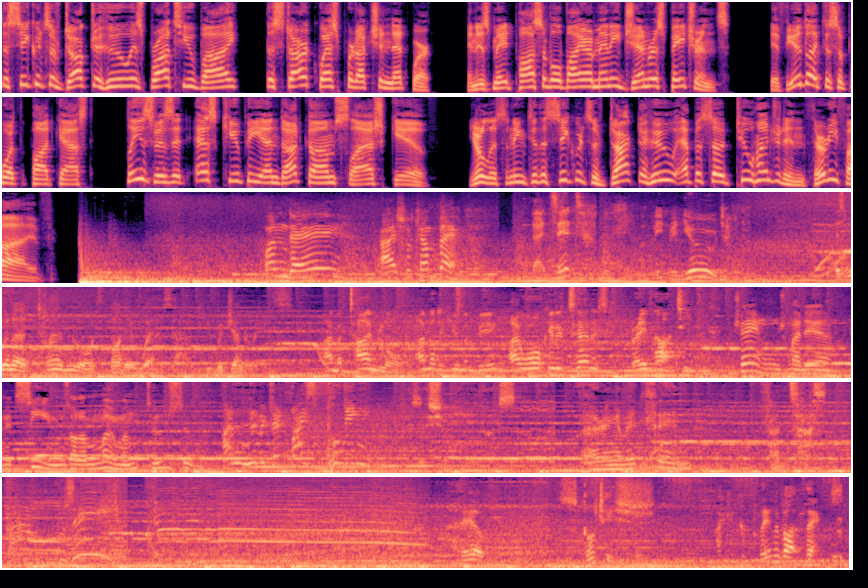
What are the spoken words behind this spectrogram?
The Secrets of Doctor Who is brought to you by the Star Quest Production Network and is made possible by our many generous patrons. If you'd like to support the podcast, please visit sqpn.com slash give. You're listening to The Secrets of Doctor Who, episode 235. One day, I shall come back. That's it. I've been renewed. is when a Time Lord's body wears out, he regenerates. I'm a Time Lord. I'm not a human being. I walk in eternity. Braveheart, Tegan. Change, my dear, and it seems not a moment too soon. Unlimited rice pudding! Position healers. Wearing a bit thin. Fantastic. I am Scottish. I can complain about things.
